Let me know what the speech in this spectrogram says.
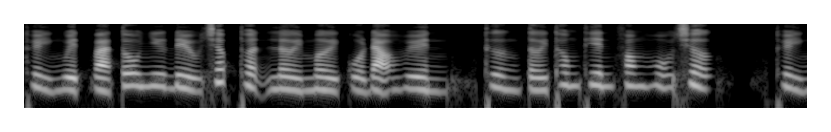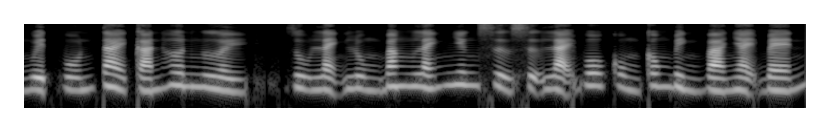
Thủy Nguyệt và Tô Như đều chấp thuận lời mời của đạo huyền, thường tới thông thiên phong hỗ trợ. Thủy Nguyệt vốn tài cán hơn người, dù lạnh lùng băng lãnh nhưng xử sự lại vô cùng công bình và nhạy bén.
